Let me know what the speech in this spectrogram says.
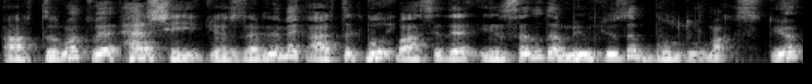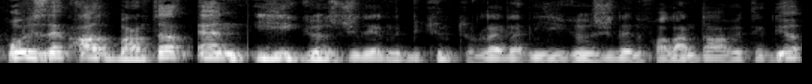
arttırmak ve her şeyi gözlemlemek artık bu bahseden insanı da mümkünse buldurmak istiyor. O yüzden Agbant'a en iyi gözcülerini bütün türlerden iyi gözcülerini falan davet ediyor.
